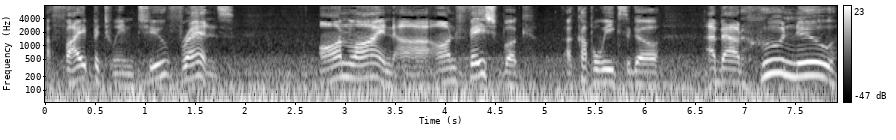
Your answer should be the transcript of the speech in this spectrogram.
a fight between two friends online uh, on Facebook a couple weeks ago about who knew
